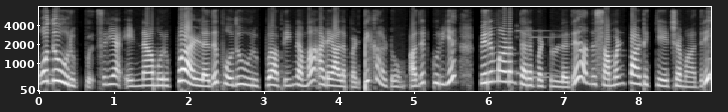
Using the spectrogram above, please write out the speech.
பொது உறுப்பு. சரியா? எண்ணாம் உறுப்பு அல்லது பொது உறுப்பு அப்படின்னு நம்ம அடையாளப்படுத்தி காட்டுவோம். அதற்குரிய பெருமானம் தரப்பட்டுள்ளது. அந்த சமன்பாட்டுக்கு ஏற்ற மாதிரி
